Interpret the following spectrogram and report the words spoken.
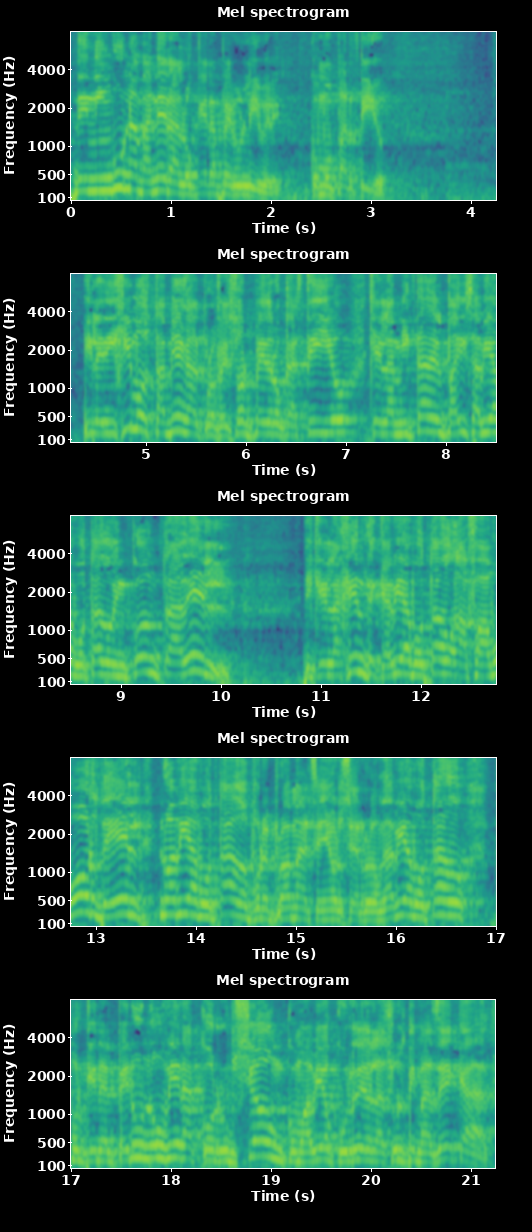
de ninguna manera a lo que era Perú Libre como partido. Y le dijimos también al profesor Pedro Castillo que la mitad del país había votado en contra de él y que la gente que había votado a favor de él no había votado por el programa del señor Cerrón, había votado porque en el Perú no hubiera corrupción como había ocurrido en las últimas décadas,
